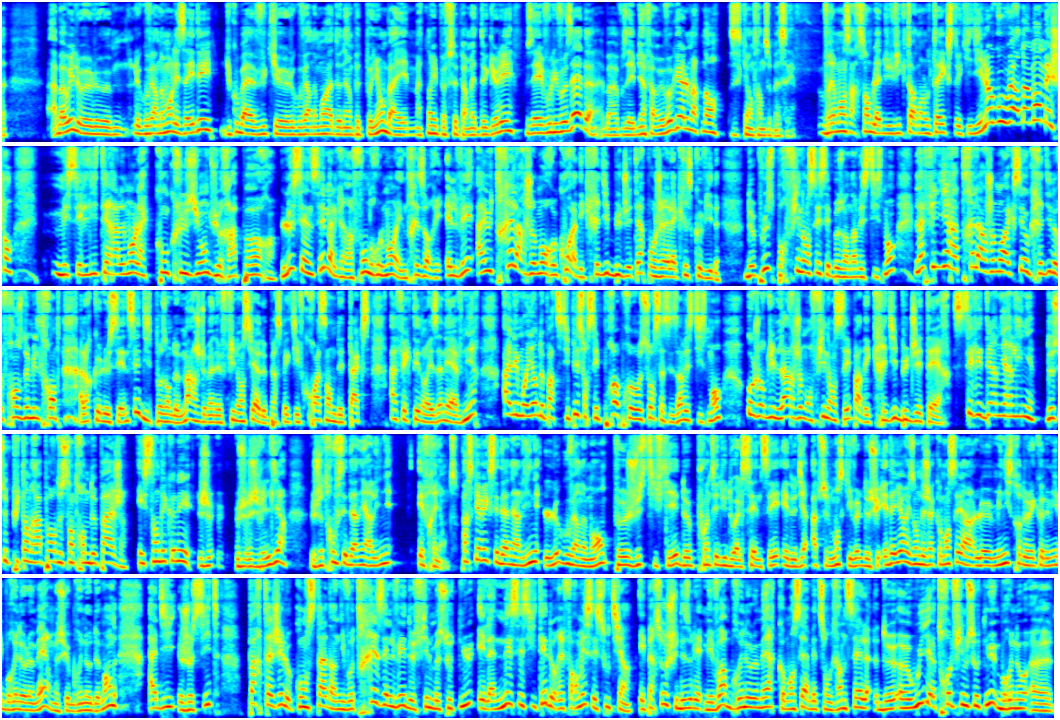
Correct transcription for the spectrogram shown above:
Ah bah oui, le, le, gouvernement les a aidés. Du coup, bah vu que le gouvernement a donné un peu de pognon, bah maintenant ils peuvent se permettre de gueuler. Vous avez voulu vos aides? Eh bah vous avez bien fermé vos gueules maintenant. C'est ce qui est en train de se passer. Vraiment, ça ressemble à du Victor dans le texte qui dit le gouvernement méchant mais c'est littéralement la conclusion du rapport. Le CNC, malgré un fonds de roulement et une trésorerie élevée, a eu très largement recours à des crédits budgétaires pour gérer la crise Covid. De plus, pour financer ses besoins d'investissement, la filière a très largement accès au crédit de France 2030, alors que le CNC, disposant de marge de manœuvre financière et de perspectives croissantes des taxes affectées dans les années à venir, a les moyens de participer sur ses propres ressources à ses investissements, aujourd'hui largement financés par des crédits budgétaires. C'est les dernières lignes de ce putain de rapport de 132 pages. Et sans déconner, je, je, je vais le dire, je trouve ces dernières lignes effrayante. Parce qu'avec ces dernières lignes, le gouvernement peut justifier de pointer du doigt le CNC et de dire absolument ce qu'ils veulent dessus. Et d'ailleurs, ils ont déjà commencé. Hein. Le ministre de l'économie Bruno Le Maire, Monsieur Bruno Demande, a dit, je cite, partager le constat d'un niveau très élevé de films soutenus et la nécessité de réformer ses soutiens. Et perso, je suis désolé, mais voir Bruno Le Maire commencer à mettre son grain de sel de euh, oui, il y a trop de films soutenus. Bruno, euh,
